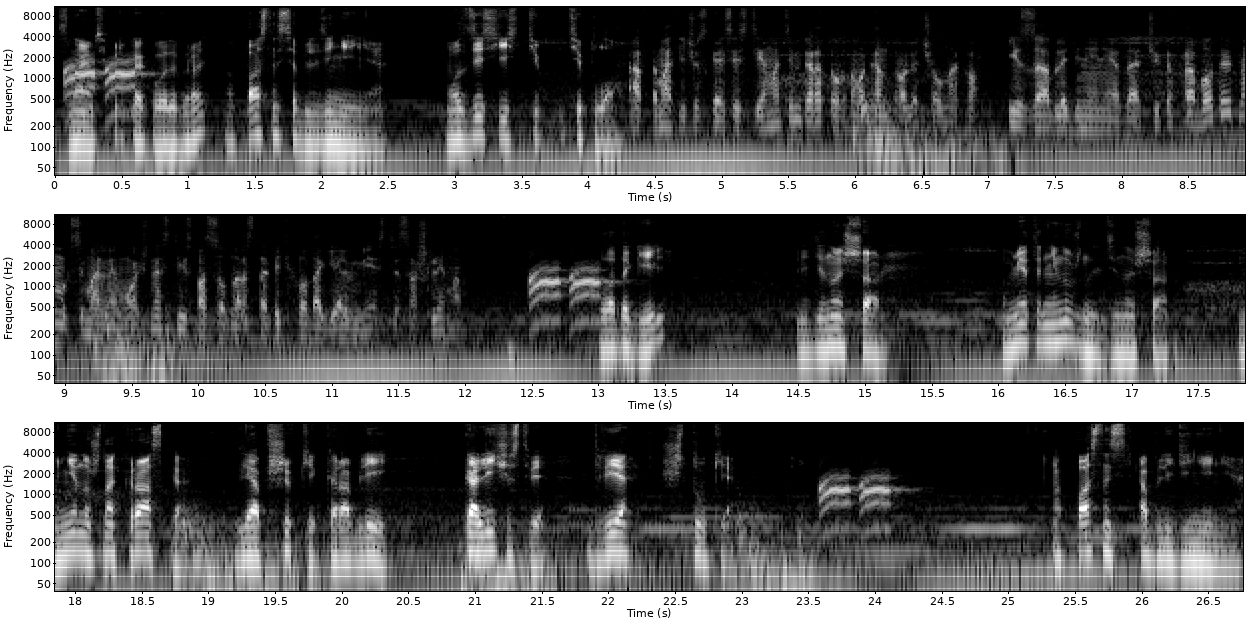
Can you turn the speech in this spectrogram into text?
Знаем теперь, как его добирать. Опасность обледенения. Вот здесь есть теп- тепло. Автоматическая система температурного контроля челноков. Из-за обледенения датчиков работает на максимальной мощности и способна растопить хладогель вместе со шлемом. Ладогель. Ледяной шар. Но мне это не нужен ледяной шар. Мне нужна краска для обшивки кораблей. В количестве две штуки. Опасность обледенения.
